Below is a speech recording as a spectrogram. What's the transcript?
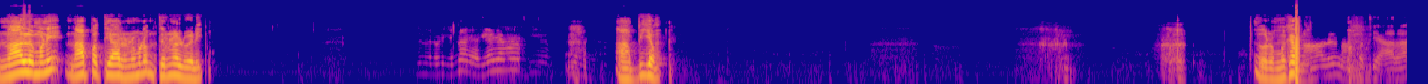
நாலு மணி நாற்பத்தி ஆறு நிமிடம் திருநெல்வேலி. ஆ பிஎம் ஒரு மிக நாலு நாற்பத்தி ஆறா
